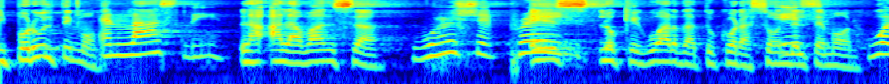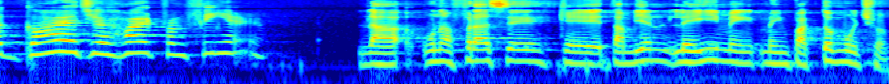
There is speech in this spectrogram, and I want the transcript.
Y por último, And lastly, la alabanza worship, es praise lo que guarda tu corazón del temor. what guards your heart from fear. La- una frase que también leí me, me impactó mucho.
